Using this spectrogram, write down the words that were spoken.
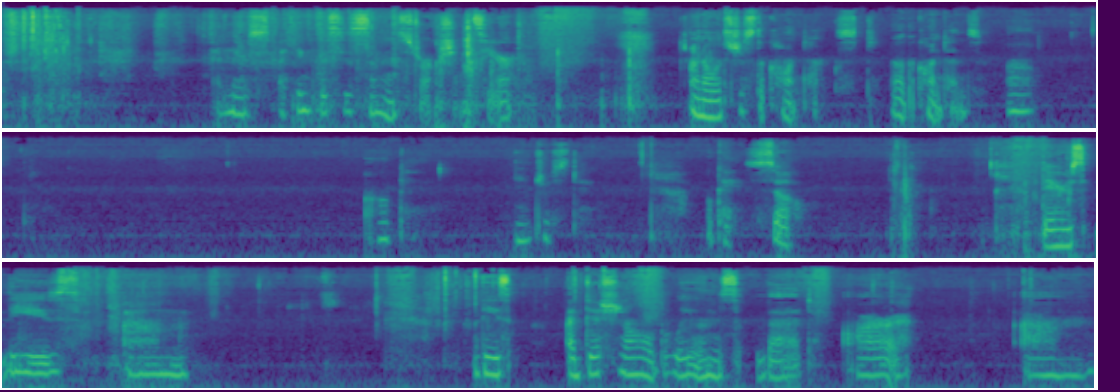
oh, and there's, I think this is some instructions here. I know it's just the context, uh, the contents. Uh, okay, interesting. Okay, so there's these um, these additional balloons that are um,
